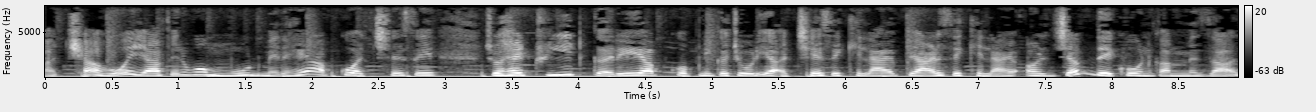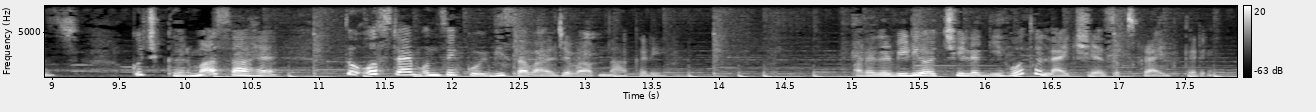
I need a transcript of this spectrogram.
अच्छा हो, या फिर वो मूड में रहे, आपको अच्छे से जो है ट्रीट करे, आपको अपनी कचौड़ियाँ अच्छे से खिलाए, प्यार से खिलाए, और जब देखो उनका मिजाज कुछ गर्मा सा है तो उस टाइम उनसे कोई भी सवाल जवाब ना करें। और अगर वीडियो अच्छी लगी हो तो लाइक शेयर सब्सक्राइब करें।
